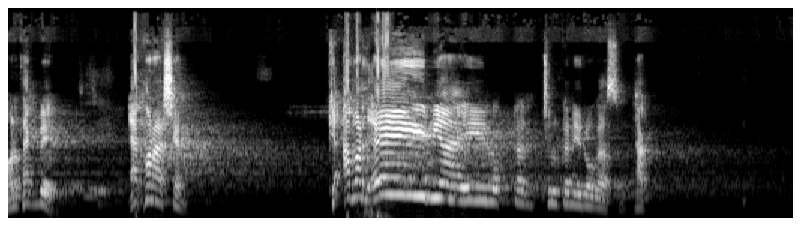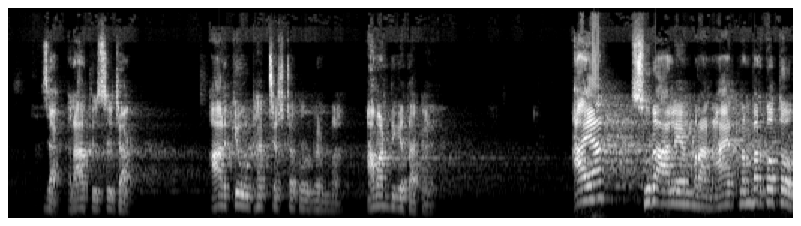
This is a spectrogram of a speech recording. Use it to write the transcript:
মনে থাকবে? এখন আসেন। আবার এই মিয়া, এই লোকটার চুলকানি রোগ আছে, থাক। যাক, রাত হয়েছে, যাক। আর কেউ ওঠার চেষ্টা করবেন না, আমার দিকে তাকায়। আয়াত, সুরা আলে ইমরান, আয়াত নাম্বার কত?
